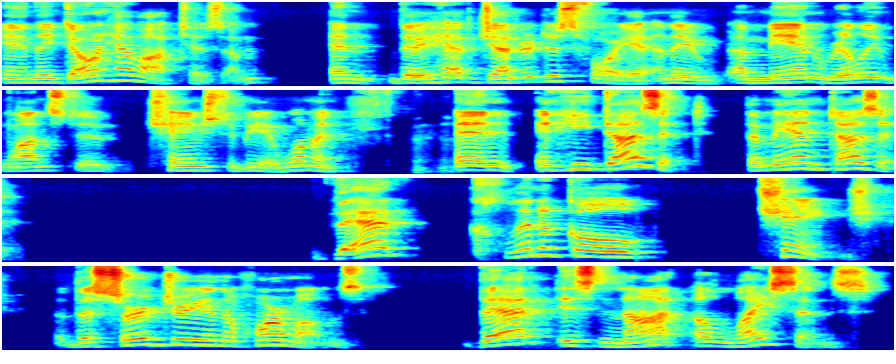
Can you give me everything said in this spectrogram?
and they don't have autism, and they have gender dysphoria and they a man really wants to change to be a woman. Mm-hmm. and and he does it. The man does it. That clinical change the surgery and the hormones that is not a license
